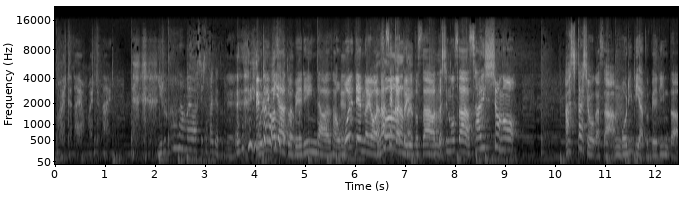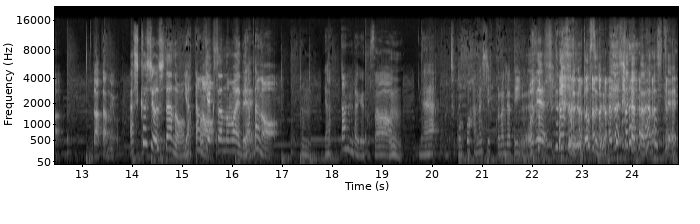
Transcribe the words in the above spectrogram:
覚えてない覚えてないイルカの名前は知ったけどね。オリビアとベリンダさ覚えてんのよ。あなぜかというとさ、うん。私のさ最初のアシカショーがさ、うん。オリビアとベリンダだったのよ。足かしをしたの？やったの。お客さんの前で？やったの。うん。やったんだけどさ、うん。ねちょここ話膨らんじゃっていいの？でどうする？どうする？話したかったら話して。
